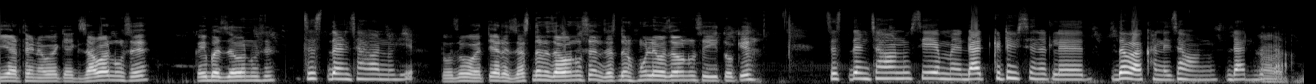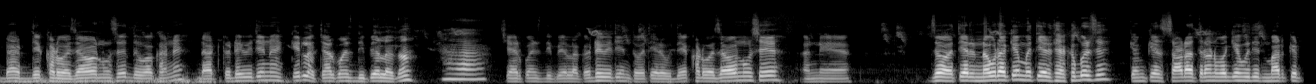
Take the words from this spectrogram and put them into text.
તૈયાર થઈને હવે ક્યાંક જવાનું છે. કઈ બાજુ જવાનું છે? જસદણ જવાનું છે. તો જો અત્યારે જસદણ જવાનું છે ને જસદણ શું લેવા જવાનું છે એ તો કે? જસદણ જવાનું છે મેં દાંત કઢ્યું છે એટલે દવાખાને જવાનું દાંત બતાવવા. દાંત દેખાડવા જવાનું છે દવાખાને. દાંત કઢાવી હતી ને કેટલા? ચાર પાંચ દી પહેલા કા? હા. ચાર પાંચ દી પહેલા કઢાવી હતી ને તો અત્યારે દેખાડવા જવાનું છે. અને જો અત્યારે નવરા કેમ અત્યારે થયા ખબર છે? કેમ કે સાડા ત્રણ વાગ્યા સુધી માર્કેટ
